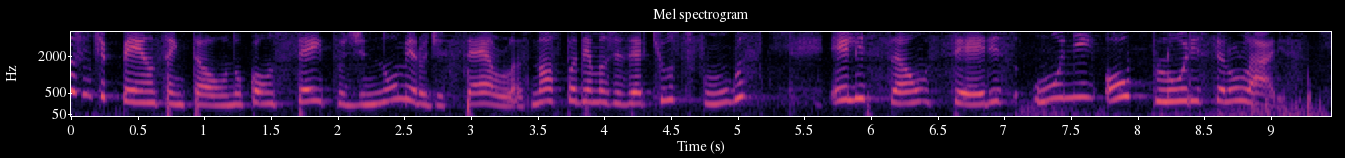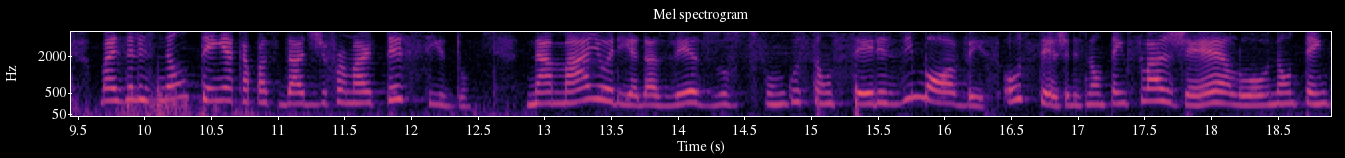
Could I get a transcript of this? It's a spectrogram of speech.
Quando a gente pensa então no conceito de número de células, nós podemos dizer que os fungos, eles são seres uni ou pluricelulares, mas eles não têm a capacidade de formar tecido. Na maioria das vezes, os fungos são seres imóveis, ou seja, eles não têm flagelo ou não têm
